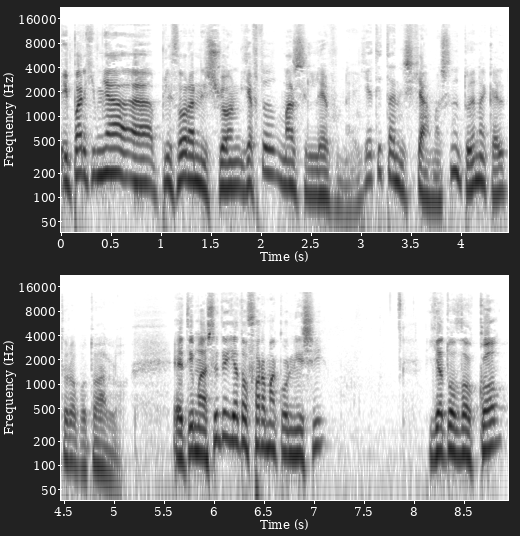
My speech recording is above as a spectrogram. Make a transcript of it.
υπάρχει μια ε, πληθώρα νησιών, γι' αυτό μας ζηλεύουν. Γιατί τα νησιά μας είναι το ένα καλύτερο από το άλλο. Ετοιμαστείτε για το Φαρμακονήσι, για το Δοκό,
